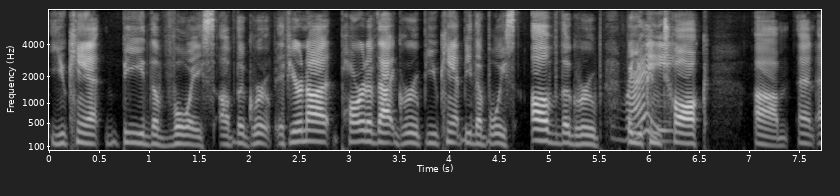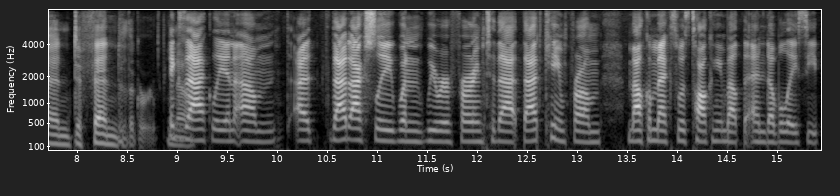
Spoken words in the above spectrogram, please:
you can't be the voice of the group. If you're not part of that group, you can't be the voice of the group, but you can talk um, and, and defend the group. you know? Exactly, and um, I, that actually, when we were referring to that, that came from Malcolm X was talking about the NAACP,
